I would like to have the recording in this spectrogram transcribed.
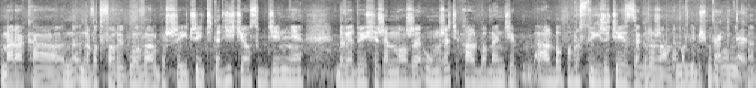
ma raka no- nowotwory głowy albo szyi, czyli 40 osób dziennie dowiaduje się, że może umrzeć albo będzie, albo po prostu ich życie jest zagrożone. Moglibyśmy Tak, tego ta, uniknąć.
